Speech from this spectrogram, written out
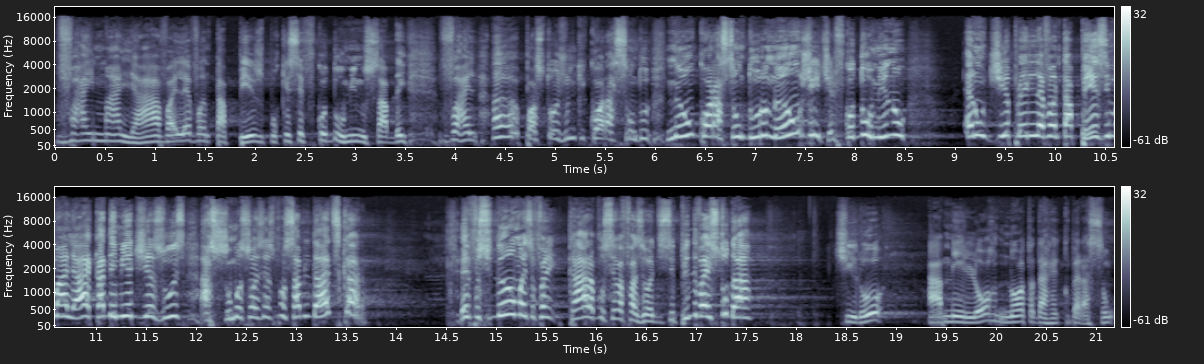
Vai malhar, vai levantar peso, porque você ficou dormindo sábado aí. Vai, ah, pastor Júnior, que coração duro. Não, coração duro não, gente. Ele ficou dormindo. Era um dia para ele levantar peso e malhar. Academia de Jesus. Assuma suas responsabilidades, cara. Ele falou assim: não, mas eu falei, cara, você vai fazer uma disciplina e vai estudar tirou a melhor nota da recuperação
